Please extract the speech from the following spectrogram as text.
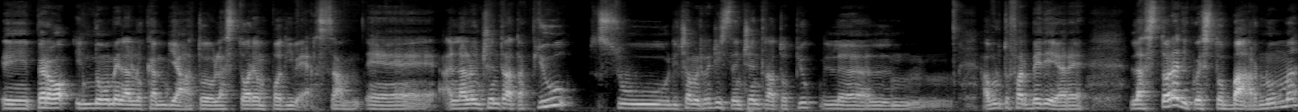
eh, però il nome l'hanno cambiato, la storia è un po' diversa. Eh, l'hanno incentrata più su, diciamo, il regista è incentrato più, l, l, ha voluto far vedere la storia di questo Barnum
